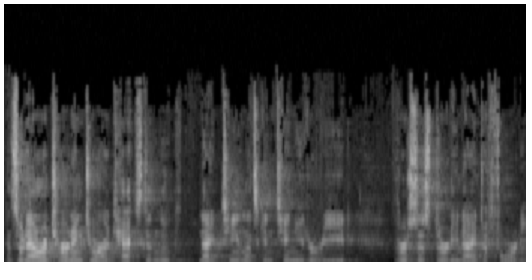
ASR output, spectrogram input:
And so, now returning to our text in Luke 19, let's continue to read verses 39 to 40.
